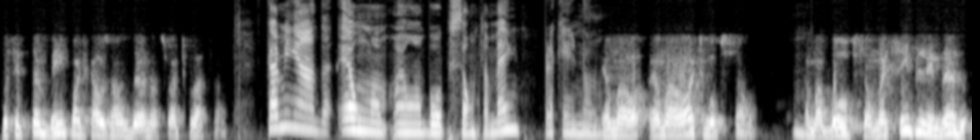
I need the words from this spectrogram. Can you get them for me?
você também pode causar um dano à sua articulação. Caminhada é uma, é uma boa opção também? para quem não. É uma, é uma ótima opção. uhum. é uma boa opção, mas sempre lembrando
